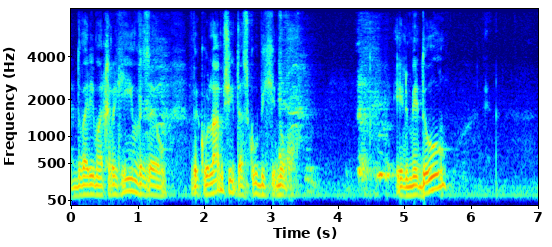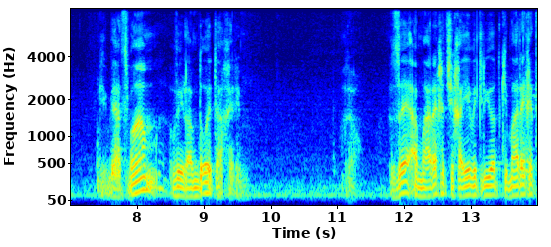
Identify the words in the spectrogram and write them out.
דברים הכרחיים וזהו. וכולם שיתעסקו בחינוך. ילמדו בעצמם וילמדו את האחרים. זהו. זה המערכת שחייבת להיות כמערכת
